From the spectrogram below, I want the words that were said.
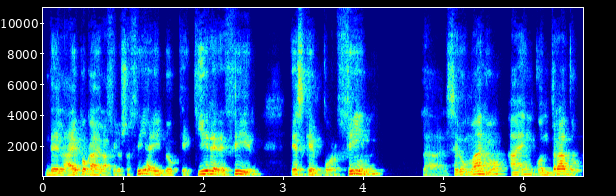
de la época de la filosofía, y lo que quiere decir es que por fin el ser humano ha encontrado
